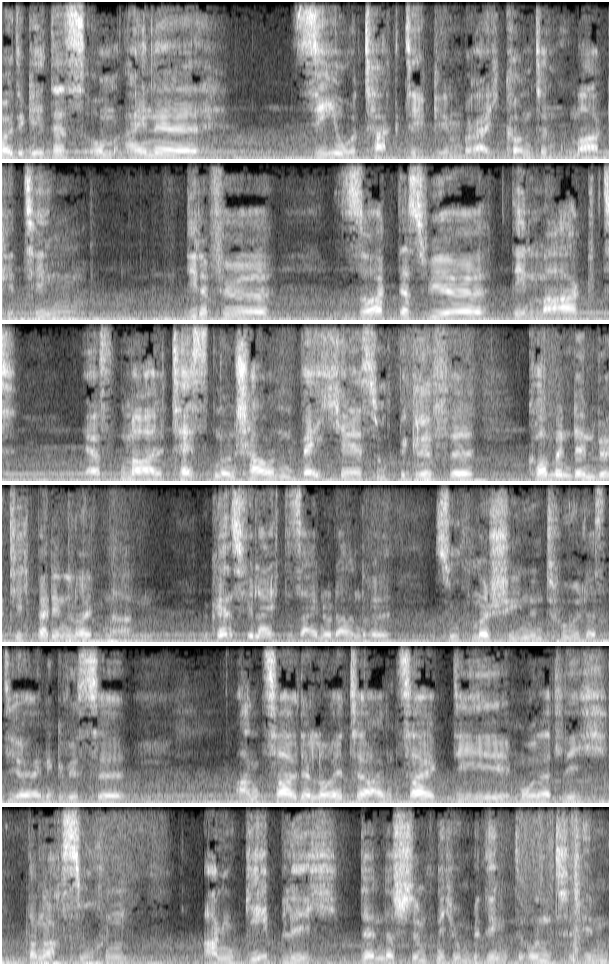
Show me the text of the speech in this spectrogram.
Heute geht es um eine SEO-Taktik im Bereich Content Marketing, die dafür sorgt, dass wir den Markt erstmal testen und schauen, welche Suchbegriffe kommen denn wirklich bei den Leuten an. Du kennst vielleicht das ein oder andere Suchmaschinentool, das dir eine gewisse Anzahl der Leute anzeigt, die monatlich danach suchen. Angeblich, denn das stimmt nicht unbedingt. Und im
